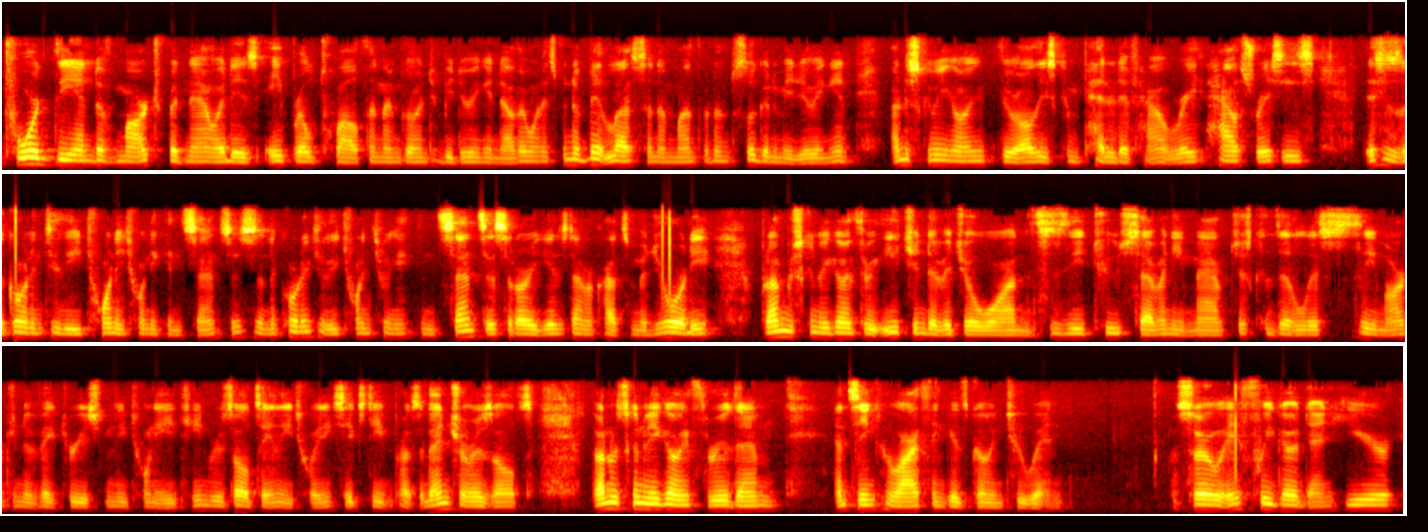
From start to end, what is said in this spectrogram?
toward the end of March, but now it is April 12th, and I'm going to be doing another one. It's been a bit less than a month, but I'm still going to be doing it. I'm just going to be going through all these competitive house races. This is according to the 2020 consensus, and according to the 2020 consensus, it already gives Democrats a majority, but I'm just going to be going through each individual one. This is the 270 map, just because it lists the margin of victories from the 2018 results and the 2016 presidential results, but I'm just going to be going through them and seeing who I think is going to win. So if we go down here,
